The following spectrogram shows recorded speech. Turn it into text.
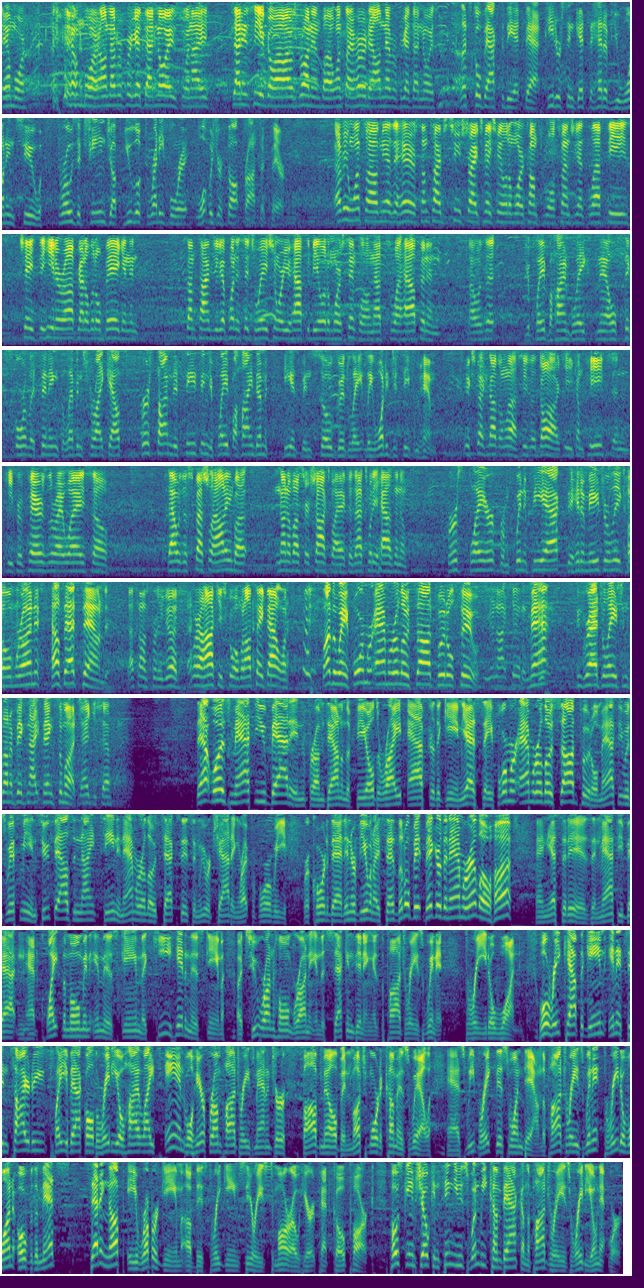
And more. and more. I'll never forget that noise when I I didn't see it go out. I was running, but once I heard it, I'll never forget that noise. Let's go back to the at bat. Peterson gets ahead of you one and two, throws a changeup. You looked ready for it. What was your thought process there? Every once in a while, with me as a hitter, sometimes two strikes makes me a little more comfortable, especially against lefties. Chase the heater up, got a little big, and then sometimes you get put in a situation where you have to be a little more simple, and that's what happened, and that was it. You played behind Blake Snell, six scoreless innings, 11 strikeouts. First time this season you played behind him. He has been so good lately. What did you see from him? You expect nothing less. He's a dog. He competes and he prepares the right way. So that was a special outing, but none of us are shocked by it because that's what he has in him. First player from Quinnipiac to hit a major league home run. How's that sound? That sounds pretty good. We're a hockey school, but I'll take that one. By the way, former Amarillo sod poodle too. You're not kidding. Matt, congratulations on a big night. Thanks so much. Thank you, Sam. That was Matthew Batten from down on the field right after the game. Yes, a former Amarillo sod poodle. Matthew was with me in 2019 in Amarillo, Texas, and we were chatting right before we recorded that interview. And I said, little bit bigger than Amarillo, huh? And yes, it is. And Matthew Batten had quite the moment in this game. The key hit in this game, a two-run home run in the second inning as the Padres win it three to one. We'll recap the game in its entirety, play back all the radio highlights, and we'll hear from Padres manager Bob Melvin. Much more to come as well as we break this one down. The Padres win it three to one over the Mets, setting up a rubber game of this three-game series tomorrow here at Petco Park. Post-game show continues when we come back on the Padres Radio Network.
